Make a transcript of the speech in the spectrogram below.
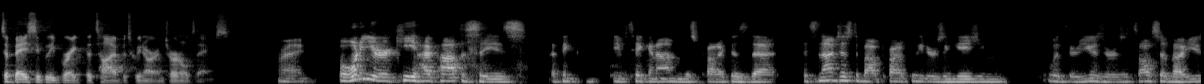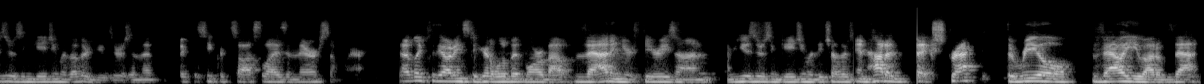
to basically break the tie between our internal teams. Right. Well one of your key hypotheses i think you've taken on this product is that it's not just about product leaders engaging with their users it's also about users engaging with other users and that like the secret sauce lies in there somewhere I'd like for the audience to hear a little bit more about that and your theories on users engaging with each other and how to extract the real value out of that.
